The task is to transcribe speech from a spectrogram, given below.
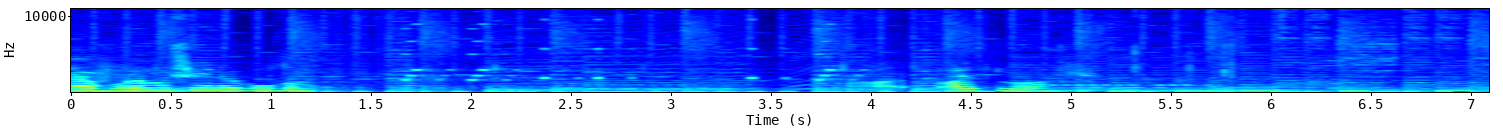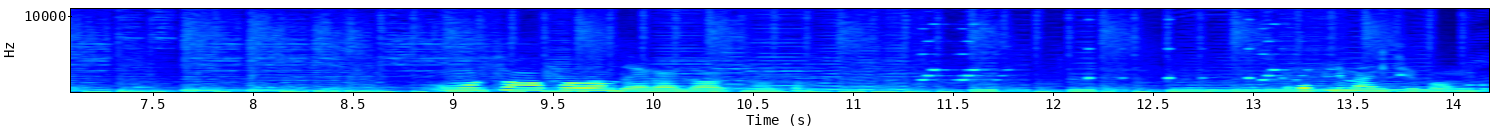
Ha buranın şeyini buldum. A- Altnor. Umursama falan da herhalde Altnor'da. Kompliment yapalım bu.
